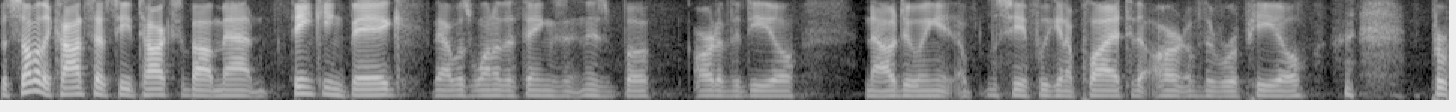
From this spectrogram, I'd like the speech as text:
But some of the concepts he talks about, Matt, thinking big, that was one of the things in his book, Art of the Deal. Now doing it, let's see if we can apply it to the art of the repeal. Pr-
